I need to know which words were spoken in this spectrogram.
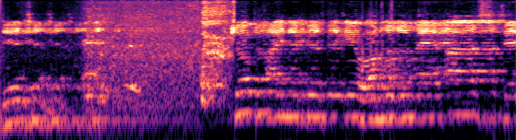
দিয়েছেন। চোখ আইনের পেজ থেকে অর্ধজমে আসবে।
